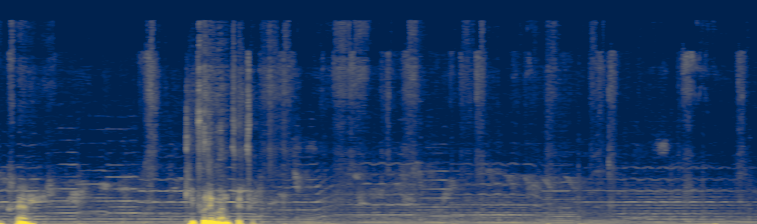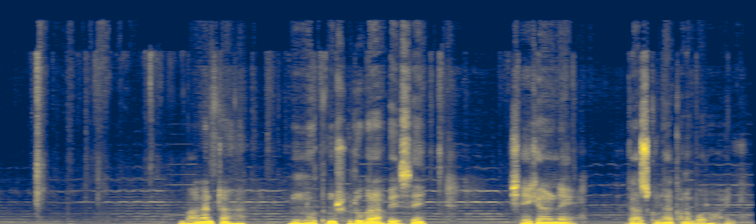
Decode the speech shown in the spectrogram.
দেখছেন? কি পরিমাণ পেঁপে। বাগানটা নতুন শুরু করা হয়েছে, সেই কারণে গাছগুলো এখনও বড় হয়নি।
